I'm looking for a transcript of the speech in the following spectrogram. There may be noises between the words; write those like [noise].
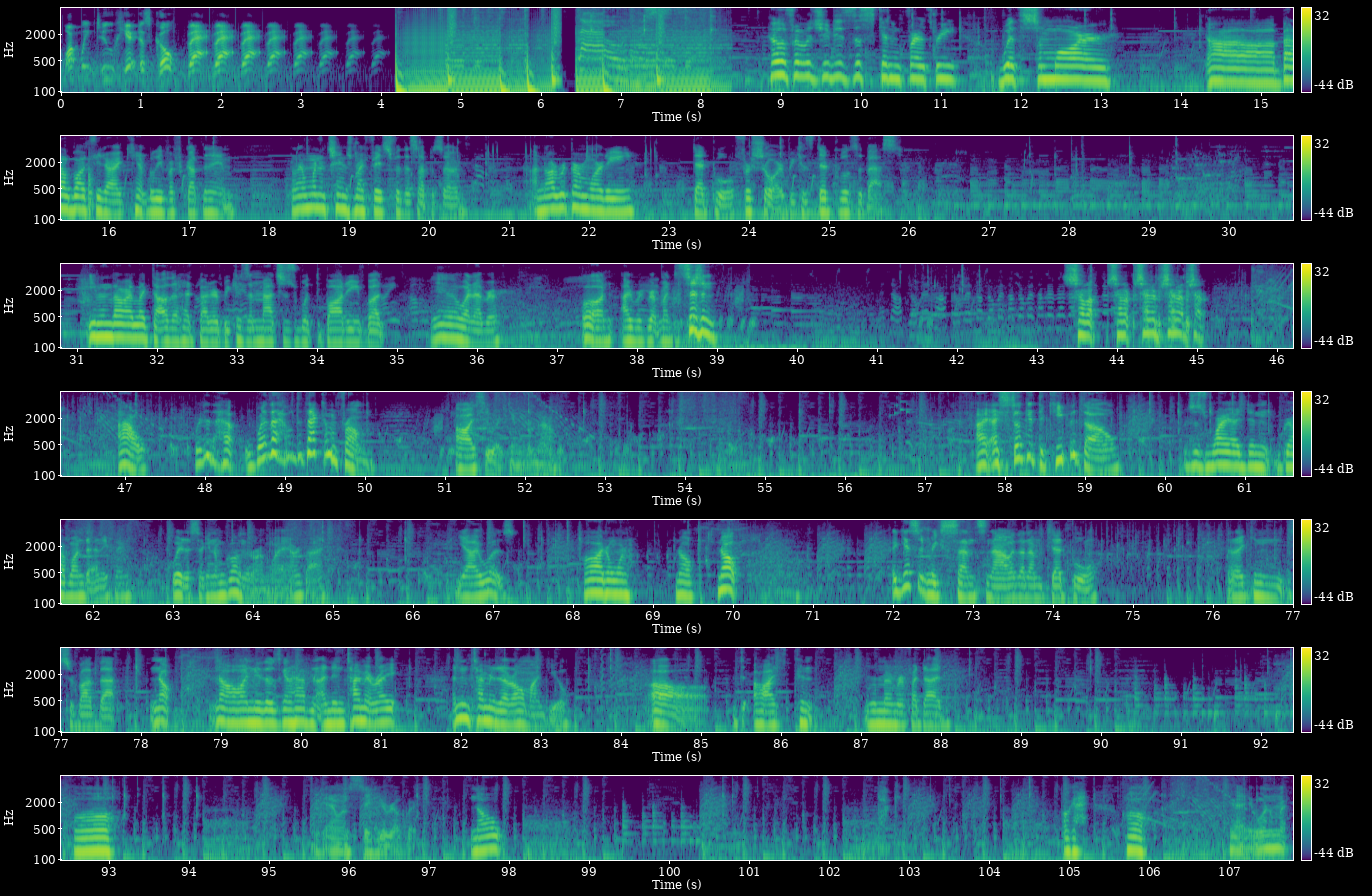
What we do here is go back, back, back, back, back, back, back, back. Hello fellow tributes, this is Catching Fire 3 with some more uh, BattleBlock Theater. I can't believe I forgot the name. But I want to change my face for this episode. I'm not Rick or Morty, Deadpool, for sure, because Deadpool's the best. Even though I like the other head better because it matches with the body, but yeah, whatever. Oh, I regret my decision. Shut up, shut up, shut up, shut up, shut up. Ow. Where did the hell, where the hell did that come from? Oh, I see where it came from now. I, I still get to keep it though. Which is why I didn't grab onto anything. Wait a second, I'm going the wrong way, aren't I? Yeah, I was. Oh, I don't want No. No! I guess it makes sense now that I'm Deadpool. That I can survive that. No. No, I knew that was gonna happen. I didn't time it right. I didn't time it at all, mind you. Oh. Oh, I couldn't remember if I died. Oh. Okay, I want to stay here real quick. No. Fuck. Okay. Oh. Okay, what am I?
